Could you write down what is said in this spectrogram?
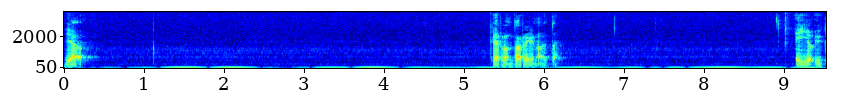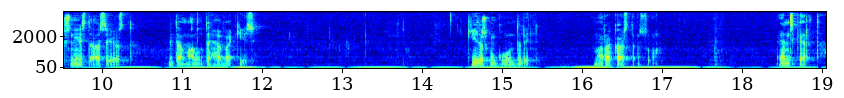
Ja kerron tarinoita. Ei ole yksi niistä asioista, mitä mä haluan tehdä väkisin. Kiitos kun kuuntelit. Mä rakastan sua. Ensi kertaa.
